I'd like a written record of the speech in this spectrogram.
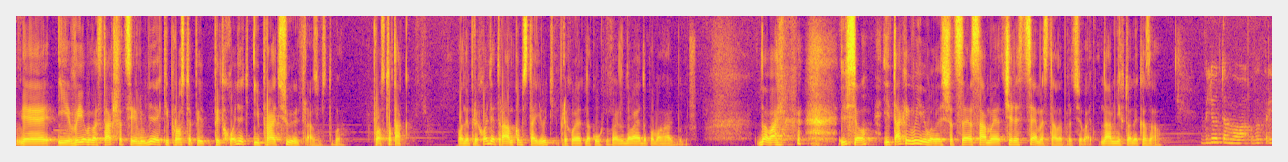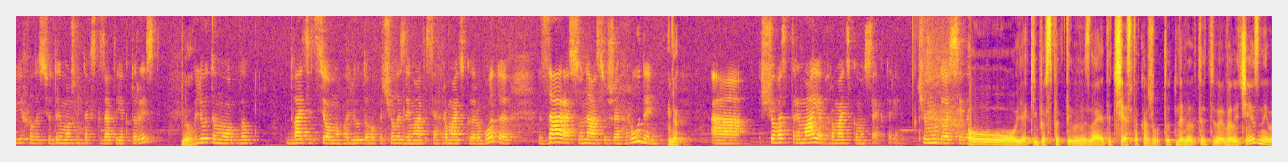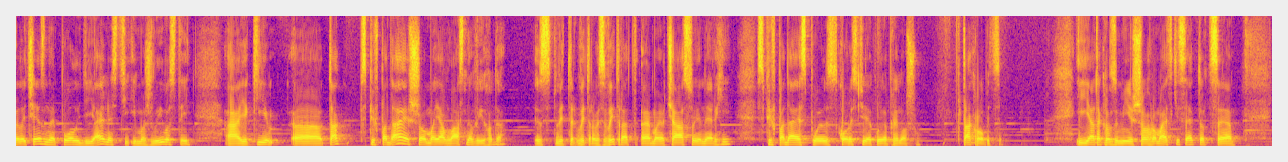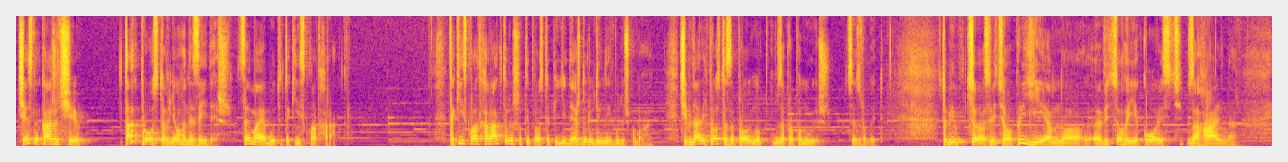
Е, і виявилось так, що це люди, які просто під, підходять і працюють разом з тобою. Просто так. Вони приходять ранком, стають, приходять на кухню, кажуть, давай я допомагати будеш. Давай. І все. І так і виявилось, що це саме через це ми стали працювати. Нам ніхто не казав. в лютому ви приїхали сюди, можна так сказати, як турист. Да. В лютому ви 27 лютого почали займатися громадською роботою. Зараз у нас уже грудень. Да. А що вас тримає в громадському секторі? Чому досі ви? О, які перспективи, ви знаєте, чесно кажу. Тут не тут величезне, величезне поле діяльності і можливостей, які так співпадає, що моя власна вигода з витр- витр- з витрат е, моєго часу і енергії співпадає з користю, яку я приношу. Так робиться. І я так розумію, що громадський сектор це, чесно кажучи, так просто в нього не зайдеш. Це має бути такий склад характеру. Такий склад характеру, що ти просто підійдеш до людини і будеш допомагати. Чи навіть просто запро, ну, запропонуєш це зробити. Тобі від цього приємно, е, від цього є користь загальна.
